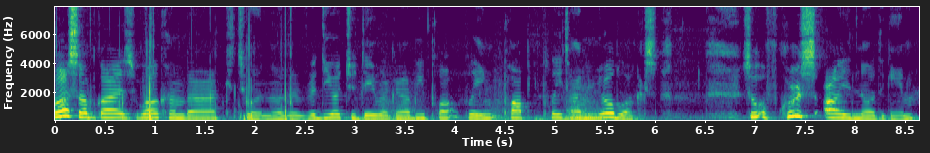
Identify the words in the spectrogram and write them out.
What's up guys, welcome back to another video. Today we're gonna be playing Poppy Playtime in Roblox. So of course I know the game.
